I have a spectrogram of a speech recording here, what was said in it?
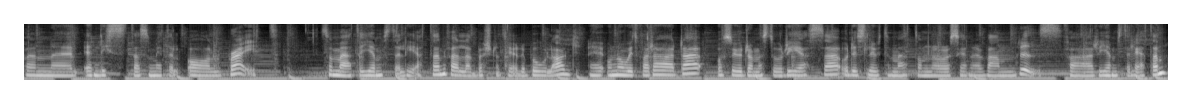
på en, eh, en lista som heter Allbright som mäter jämställdheten för alla börsnoterade bolag. Eh, och Knowit var röda och så gjorde de en stor resa och det slutade med att de några år senare vann pris för jämställdheten.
